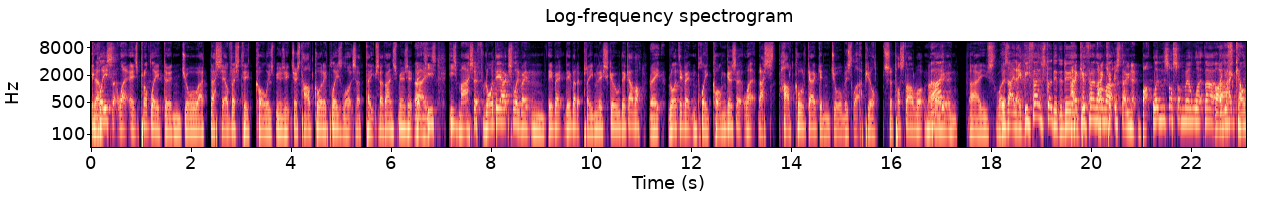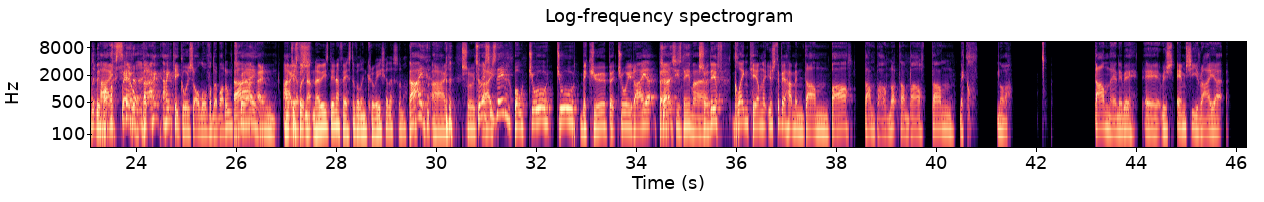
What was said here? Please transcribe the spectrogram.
he Yeah. plays like it's probably doing Joe a disservice to college music just hardcore. He plays lots of types of dance music, but Aye. he's he's massive. Roddy actually went and they went, they were at primary school together. Right. Roddy went and played congas at like this hardcore gig, and Joe was like a pure superstar walking about. Aye. And aye, he's like. Was that in Ibiza and stuff? Did they do I think, Ibiza and I all think it was down at Butlins or somewhere like that. Oh, But I just think- killed it with Butlins. Well, but I, think- I think he goes all over the world. Aye. Aye. And I'm aye, just if- looking up now. He's doing a festival in Croatia this summer. Aye. Aye. So, So what's his name? Well, Joe Joe McHugh, but Joey Riot. But, So that's his name. Aye. so they're Glencairn. It used to be him and Dan Barr. Dan Barr, not Dan Barr. Dan Mc. No. Dan anyway. Uh, it was MC Riot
